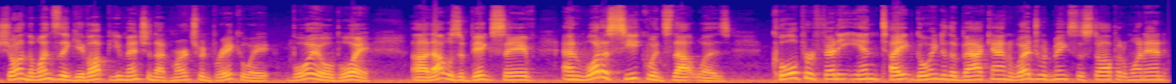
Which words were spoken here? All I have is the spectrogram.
Sean, the ones they gave up, you mentioned that Marchment breakaway. Boy, oh boy, uh, that was a big save. And what a sequence that was. Cole Perfetti in tight, going to the backhand. Wedgwood makes the stop at one end.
